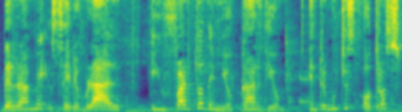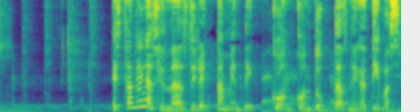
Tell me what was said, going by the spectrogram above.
derrame cerebral, infarto de miocardio, entre muchos otros, están relacionadas directamente con conductas negativas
